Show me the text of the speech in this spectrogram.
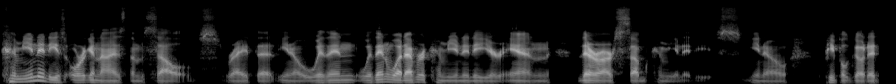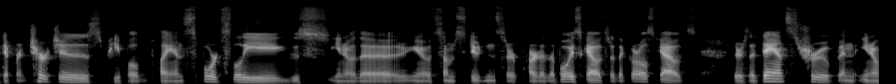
communities organize themselves, right? That you know within within whatever community you're in, there are sub communities. You know, people go to different churches people play in sports leagues you know the you know some students are part of the boy scouts or the girl scouts there's a dance troupe and you know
